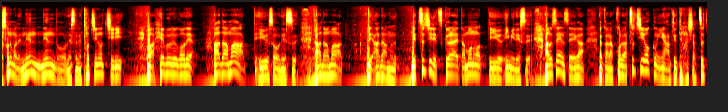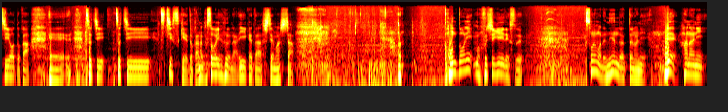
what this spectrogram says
それまで粘土ですね。土地の塵はヘブル語でアダマーって言うそうです。アダマー。でアダム。で土で作られたものっていう意味です。ある先生がだからこれは土尾くんやって言ってました。土尾とか、えー、土土土助とかなんかそういう風な言い方してました。本当にもう不思議です。それまで粘土やったのに。で鼻に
